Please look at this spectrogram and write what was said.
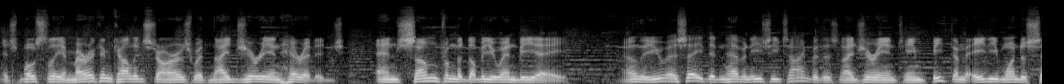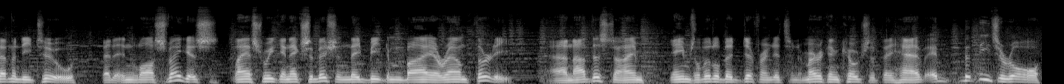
It's mostly American college stars with Nigerian heritage, and some from the WNBA. Well, the USA didn't have an easy time with this Nigerian team. Beat them 81 to 72. But in Las Vegas last week in exhibition, they beat them by around 30. Uh, not this time. Game's a little bit different. It's an American coach that they have, Eh, but these are all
